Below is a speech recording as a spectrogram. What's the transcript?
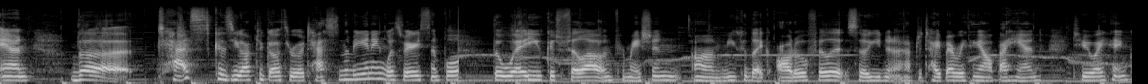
And the test, because you have to go through a test in the beginning, was very simple. The way you could fill out information, um, you could like autofill it so you didn't have to type everything out by hand too, I think.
